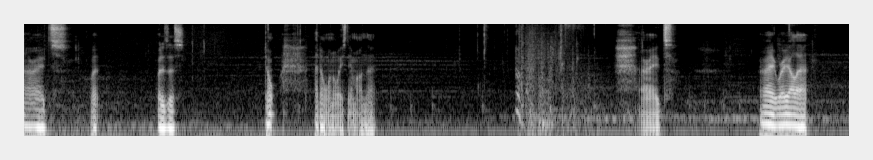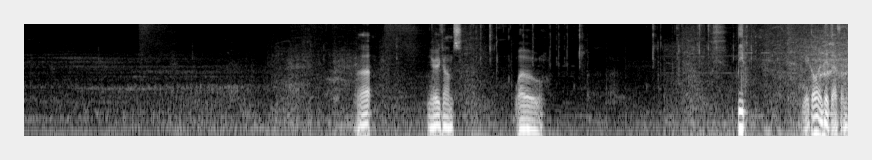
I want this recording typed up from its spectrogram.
Alright. What? What is this? Don't... I don't want to waste ammo on that. Alright. Alright, where y'all at? Uh, here he comes. Whoa. Beep. Yeah, go ahead and hit that for me.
